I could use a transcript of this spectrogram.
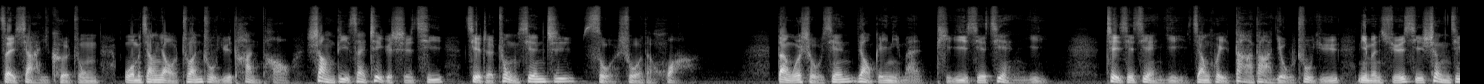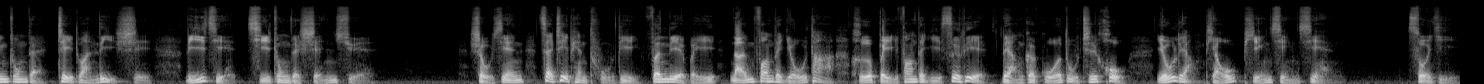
在下一课中，我们将要专注于探讨上帝在这个时期借着众先知所说的话。但我首先要给你们提一些建议，这些建议将会大大有助于你们学习圣经中的这段历史，理解其中的神学。首先，在这片土地分裂为南方的犹大和北方的以色列两个国度之后，有两条平行线。所以，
